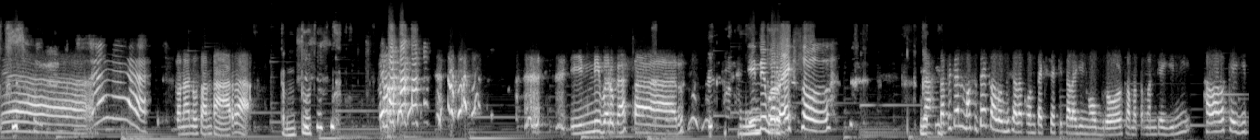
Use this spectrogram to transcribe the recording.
ya Zona Nusantara kentut. Ini baru kasar Ini baru Excel. Nggak, nah tapi kan maksudnya kalau misalnya konteksnya kita lagi ngobrol sama teman kayak gini hal-hal kayak gitu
